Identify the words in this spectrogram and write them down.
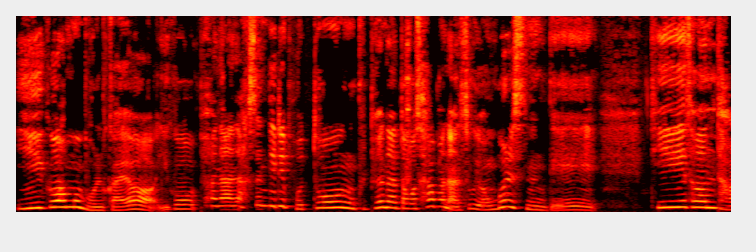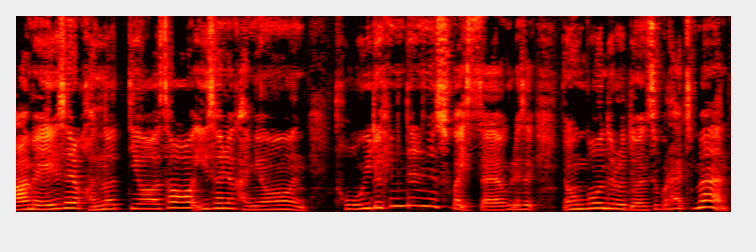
이거 한번 볼까요? 이거 편한 학생들이 보통 불편하다고 4번 안 쓰고 0번을 쓰는데 T선 다음에 A선을 건너뛰어서 2선을 가면 더 오히려 힘든 수가 있어요. 그래서 0번으로도 연습을 하지만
